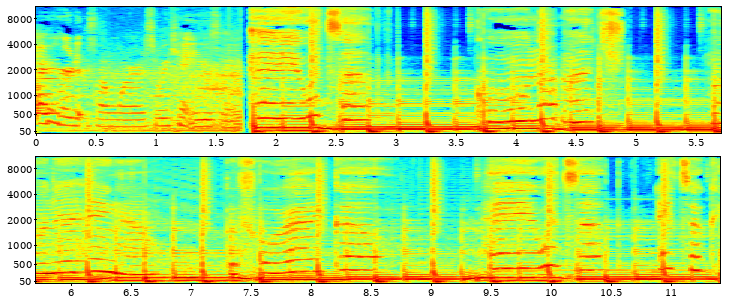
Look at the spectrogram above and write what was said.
I heard it somewhere, so we can't use it. Hey, what's up? Before I go? Hey, what's up? It's okay,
